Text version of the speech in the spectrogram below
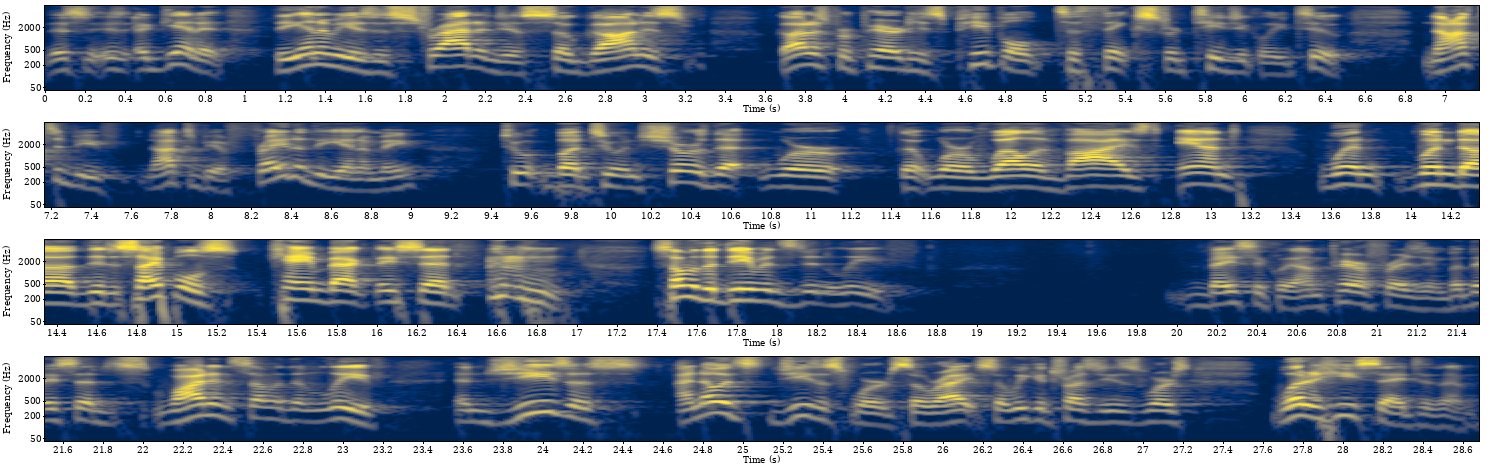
This is again, it, the enemy is a strategist, so God is God has prepared His people to think strategically too, not to be not to be afraid of the enemy, to but to ensure that we're that we're well advised. And when when uh, the disciples came back, they said some of the demons didn't leave. Basically, I'm paraphrasing, but they said, "Why didn't some of them leave?" And Jesus, I know it's Jesus' words, so right, so we can trust Jesus' words. What did he say to them?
